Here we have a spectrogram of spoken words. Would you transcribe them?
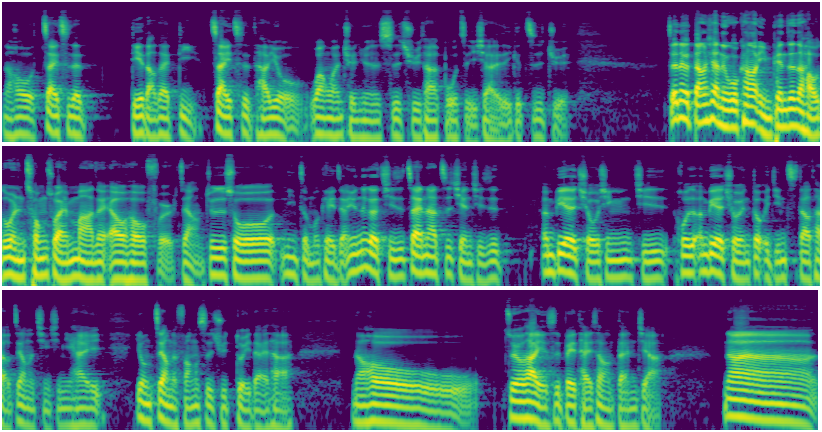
然后再次的跌倒在地，再一次他又完完全全的失去他脖子以下的一个知觉。在那个当下，呢，我看到影片，真的好多人冲出来骂那 L Horford，这样就是说你怎么可以这样？因为那个其实，在那之前，其实 NBA 的球星，其实或者 NBA 的球员都已经知道他有这样的情形，你还用这样的方式去对待他，然后最后他也是被抬上了担架。那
